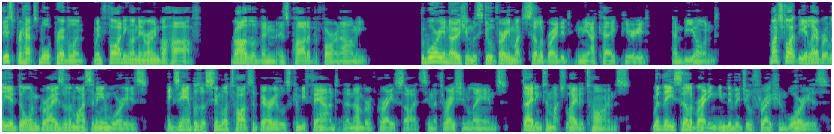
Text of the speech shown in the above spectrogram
this perhaps more prevalent when fighting on their own behalf, rather than as part of a foreign army. The warrior notion was still very much celebrated in the Archaic period and beyond. Much like the elaborately adorned graves of the Mycenaean warriors, examples of similar types of burials can be found at a number of grave sites in the Thracian lands, dating to much later times, with these celebrating individual Thracian warriors.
